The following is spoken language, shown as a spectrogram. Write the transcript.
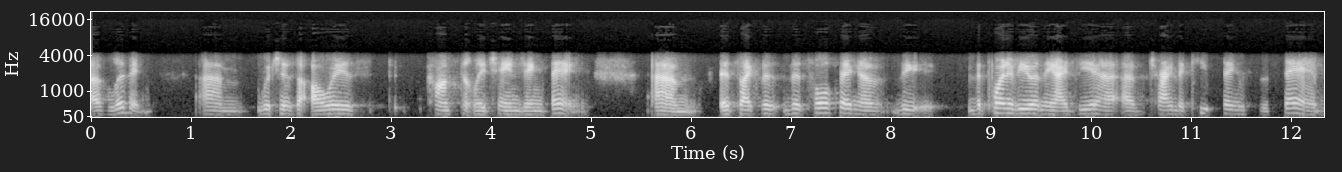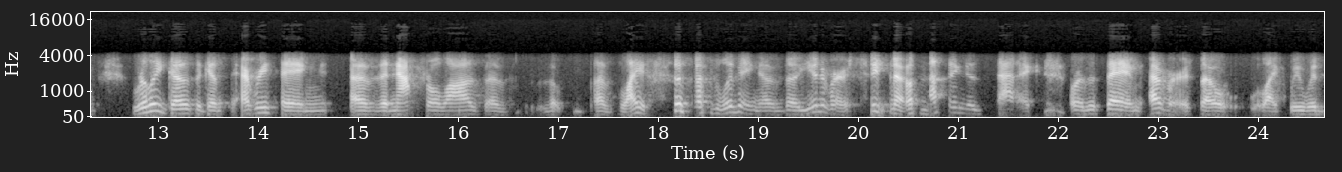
of living um, which is always constantly changing thing. Um, it's like the, this whole thing of the the point of view and the idea of trying to keep things the same really goes against everything of the natural laws of the, of life, of living, of the universe. You know, nothing is static or the same ever. So, like, we would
